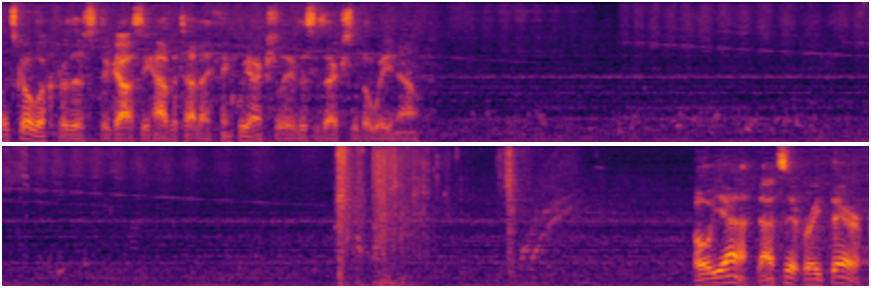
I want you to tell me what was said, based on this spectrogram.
Let's go look for this Degasi habitat. I think we actually, this is actually the way now. Yeah, that's it right there.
